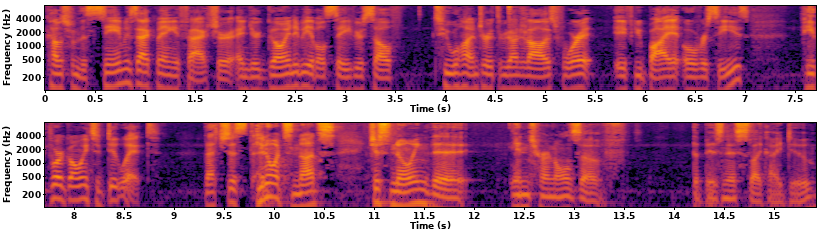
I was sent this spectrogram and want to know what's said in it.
comes from the same exact manufacturer and you're going to be able to save yourself 200 $300 for it if you buy it overseas people are going to do it that's just You know what's nuts? Just knowing the internals of the business like I do,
